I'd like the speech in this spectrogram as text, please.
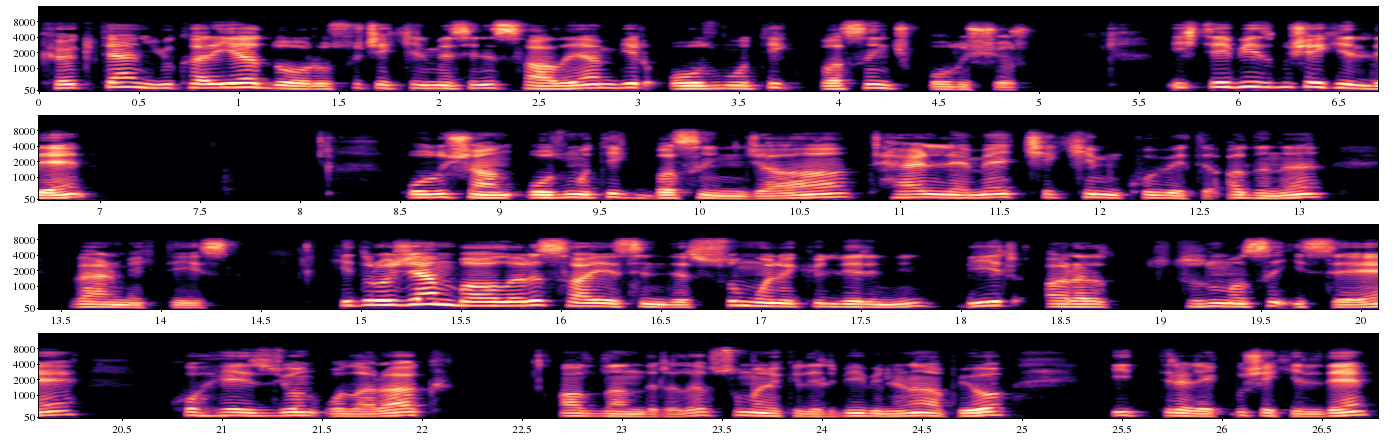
kökten yukarıya doğru su çekilmesini sağlayan bir ozmotik basınç oluşur. İşte biz bu şekilde oluşan ozmotik basınca terleme çekim kuvveti adını vermekteyiz. Hidrojen bağları sayesinde su moleküllerinin bir arada tutulması ise kohezyon olarak adlandırılır. Su molekülleri birbirini ne yapıyor? İttirerek bu şekilde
